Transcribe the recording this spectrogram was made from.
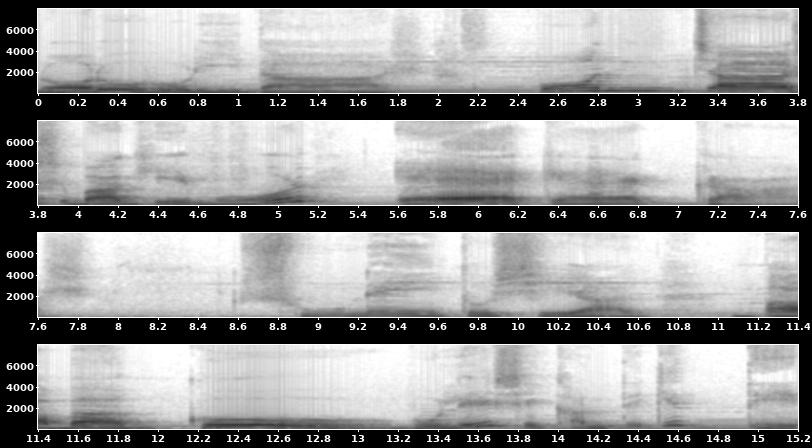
নরহরি দাস পঞ্চাশ বাঘে মোর এক এক গ্রাস শুনেই তো শেয়াল, বাবা গো বলে সেখান থেকে দে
